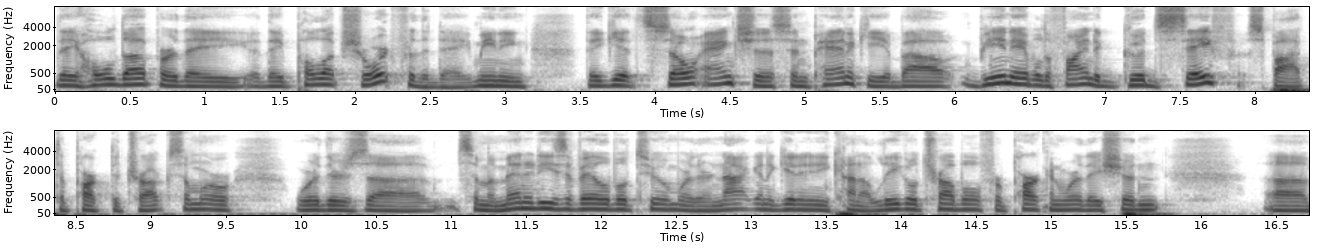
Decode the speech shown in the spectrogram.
they hold up or they they pull up short for the day meaning they get so anxious and panicky about being able to find a good safe spot to park the truck somewhere where there's uh, some amenities available to them where they're not going to get any kind of legal trouble for parking where they shouldn't uh,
